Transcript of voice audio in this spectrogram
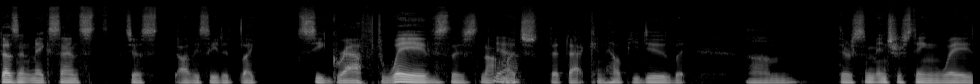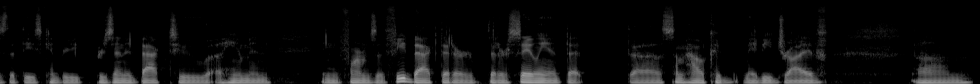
doesn't make sense just obviously to like see graphed waves. There's not Yeah. much that that can help you do, but um, there's some interesting ways that these can be presented back to a human in forms of feedback that are that are salient that uh, somehow could maybe drive um,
